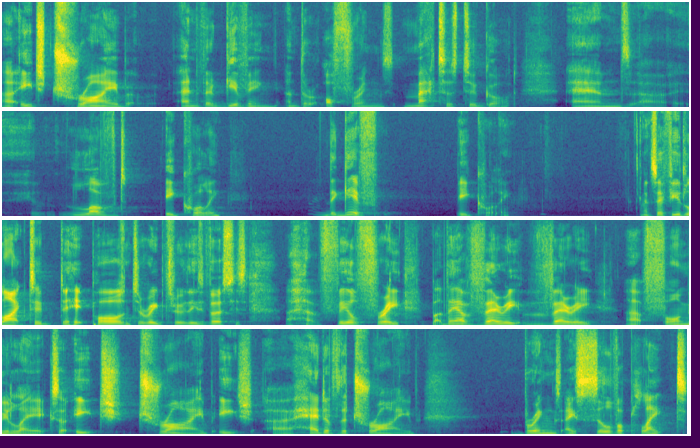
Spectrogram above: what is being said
Uh, each tribe and their giving and their offerings matters to God and uh, loved equally, they give equally. And so, if you'd like to, to hit pause and to read through these verses, uh, feel free, but they are very, very uh, formulaic. So, each tribe, each uh, head of the tribe, brings a silver plate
